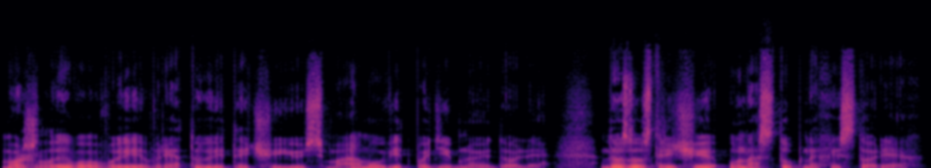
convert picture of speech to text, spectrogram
Можливо, ви врятуєте чиюсь маму від подібної долі. До зустрічі у наступних історіях.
